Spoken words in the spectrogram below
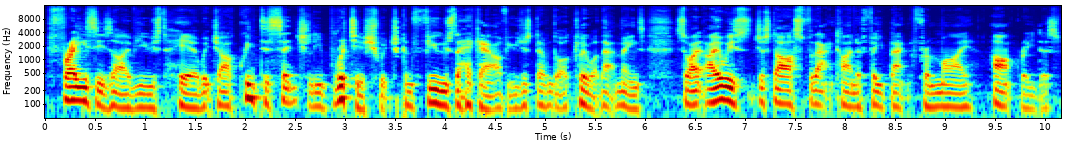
phrases I've used here which are quintessentially British, which confuse the heck out of you? You just haven't got a clue what that means. So I, I always just ask for that kind of feedback from my ARC readers.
